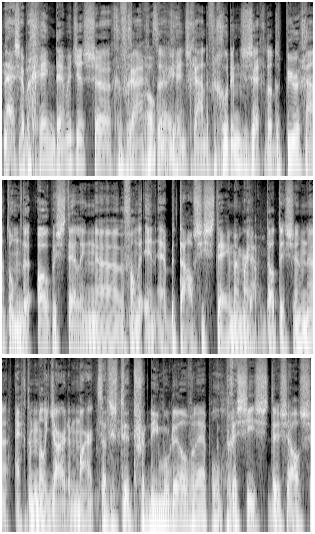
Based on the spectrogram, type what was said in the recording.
Nee, ze hebben geen damages uh, gevraagd, okay. uh, geen schadevergoeding. Ze zeggen dat het puur gaat om de openstelling uh, van de in-app betaalsystemen. Maar ja. dat is een, echt een miljardenmarkt. Dat is het verdienmodel van Apple. Precies, dus als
